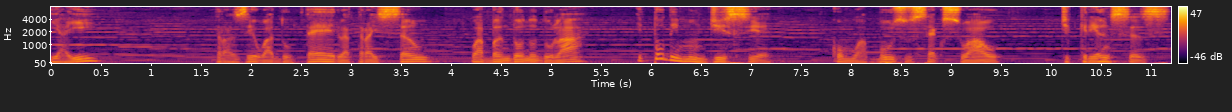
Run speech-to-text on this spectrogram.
E aí, trazer o adultério, a traição, o abandono do lar e toda imundícia, como o abuso sexual de crianças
